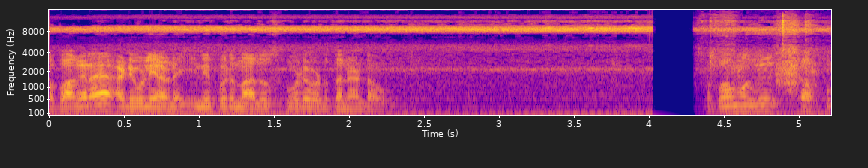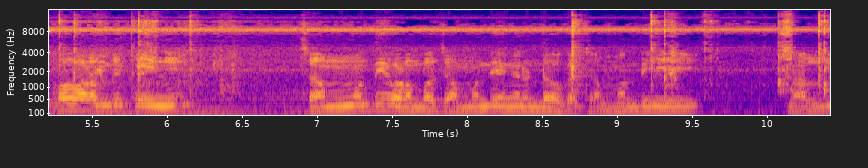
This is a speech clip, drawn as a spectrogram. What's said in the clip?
അപ്പോൾ അങ്ങനെ അടിപൊളിയാണ്. ഇനിയിപ്പോൾ ഒരു നാല് ദിവസം കൂടി ഇവിടെ തന്നെ ഉണ്ടാവും. അപ്പോൾ നമുക്ക് കപ്പ വിളമ്പി കഴിഞ്ഞ് ചമ്മന്തി വിളമ്പോ ചമ്മന്തി എങ്ങനെ ഉണ്ടാവുക? ചമ്മന്തി നല്ല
